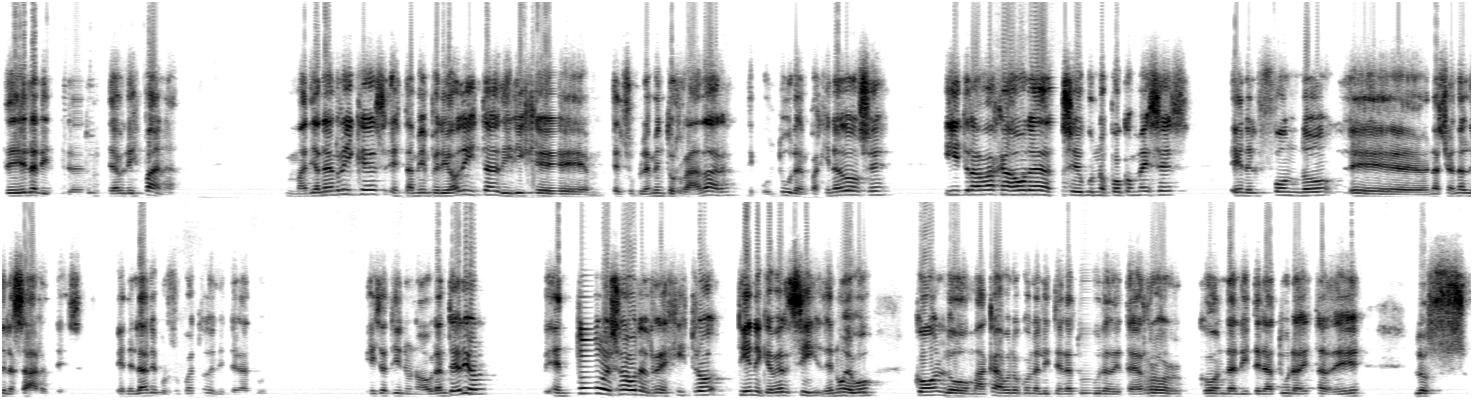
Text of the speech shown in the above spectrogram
de la literatura de habla hispana. Mariana Enríquez es también periodista, dirige el suplemento Radar de Cultura en Página 12 y trabaja ahora hace unos pocos meses en el Fondo eh, Nacional de las Artes, en el área, por supuesto, de literatura. Ella tiene una obra anterior, en toda esa obra el registro tiene que ver, sí, de nuevo, con lo macabro, con la literatura de terror, con la literatura esta de los,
